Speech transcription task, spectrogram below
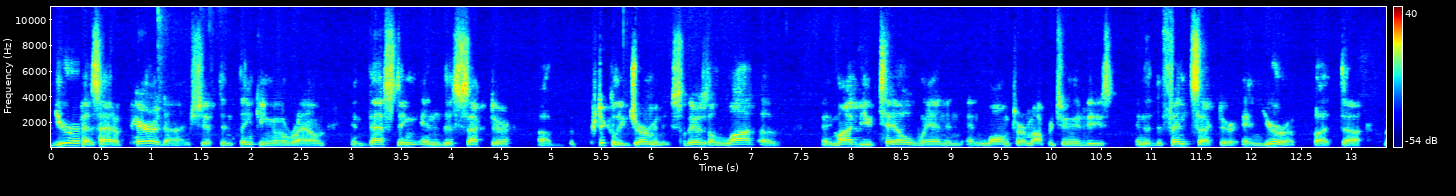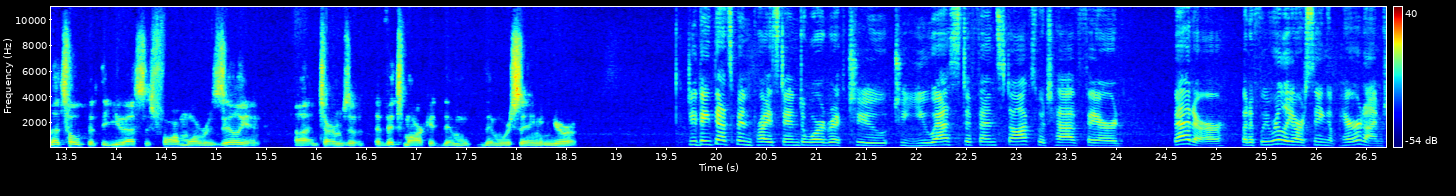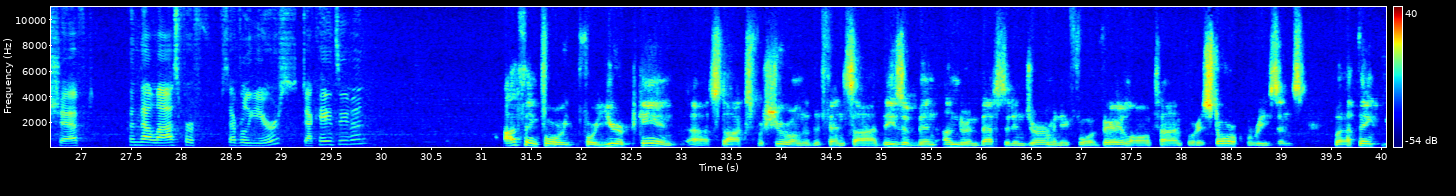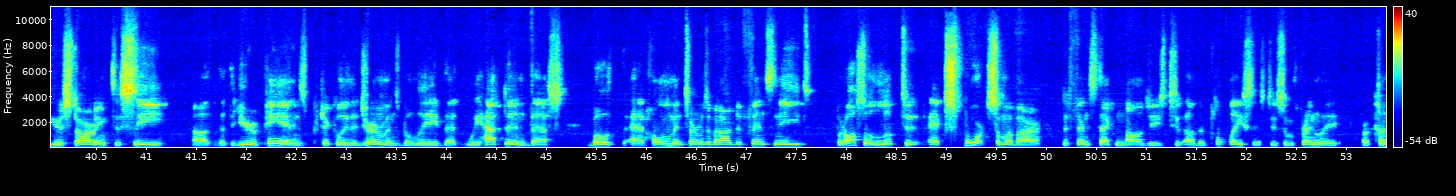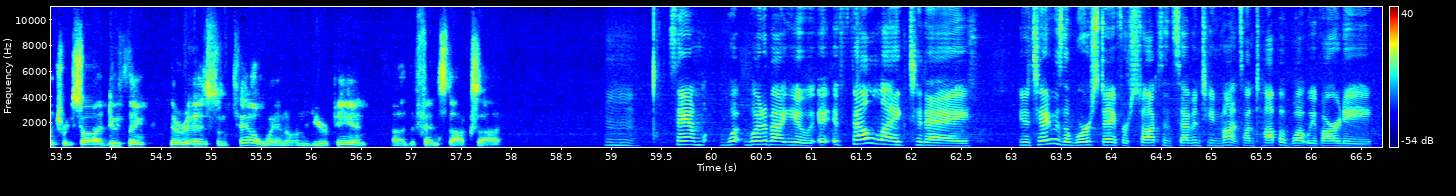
Europe has had a paradigm shift in thinking around investing in this sector, uh, particularly Germany. So there's a lot of in my view, tailwind and, and long term opportunities in the defense sector in Europe. But uh, let's hope that the U.S. is far more resilient uh, in terms of, of its market than, than we're seeing in Europe. Do you think that's been priced into Wardrick to, to U.S. defense stocks, which have fared better? But if we really are seeing a paradigm shift, can that last for several years, decades even? I think for for European uh, stocks, for sure, on the defense side, these have been underinvested in Germany for a very long time for historical reasons. But I think you're starting to see uh, that the Europeans, particularly the Germans, believe that we have to invest both at home in terms of our defense needs, but also look to export some of our defense technologies to other places, to some friendly or countries. So I do think there is some tailwind on the European uh, defense stock side. Mm-hmm. Sam, what, what about you? It, it, felt like today, you know, today was the worst day for stocks in 17 months, on top of what we've already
